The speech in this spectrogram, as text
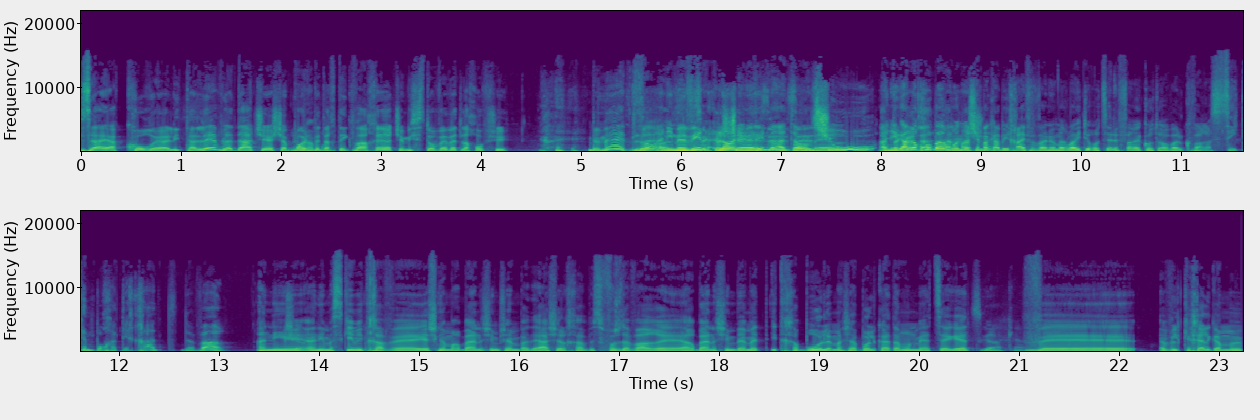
זה היה קורע לי את הלב לדעת שיש הפועל. פתח תקווה אחרת שמסתובבת לחופשי. באמת, זה- לא, אני זה- מבין, זה לא, קשה, אני מבין זה- מה אתה זה אומר. איזשהו- אני גם מחובר מאוד. לשם מכבי חיפה, ואני אומר, לא הייתי רוצה לפרק אותו, אבל כבר עשיתם פה חתיכת דבר. אני. אני מסכים איתך, ויש גם הרבה אנשים שהם בדעה שלך. בסופו של דבר, אה, הרבה אנשים באמת התחברו למה שהפועל קטמון מייצגת, ייצגה, כן. ו... אבל כחלק גם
